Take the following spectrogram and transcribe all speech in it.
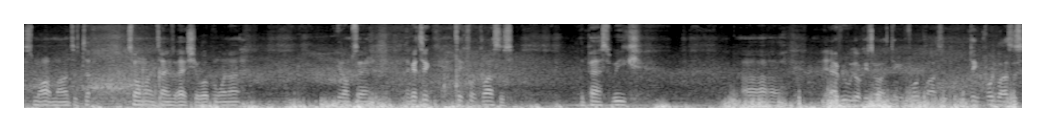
small amounts of time, small amount of times I show up and whatnot. You know what I'm saying? Like I take I take four classes the past week. Uh, every week. Okay, so I'm taking four classes. I'm taking four classes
